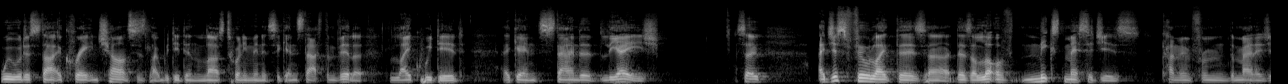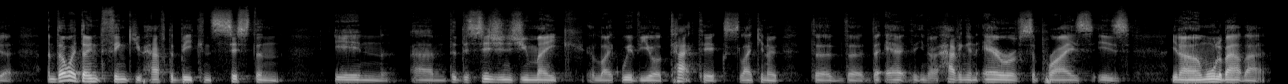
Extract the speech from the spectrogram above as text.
we would have started creating chances like we did in the last 20 minutes against Aston Villa, like we did against Standard Liège. So I just feel like there's a, there's a lot of mixed messages coming from the manager, and though I don't think you have to be consistent in um, the decisions you make, like with your tactics, like you know the the the air, you know having an air of surprise is, you know, I'm all about that.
